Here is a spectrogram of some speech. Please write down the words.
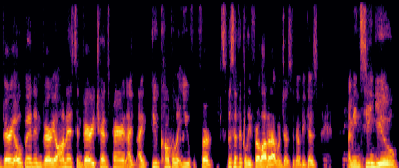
very open and very honest and very transparent. I, I do compliment you for specifically for a lot of that one jessica because i mean seeing you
